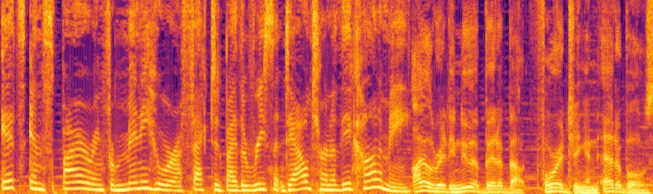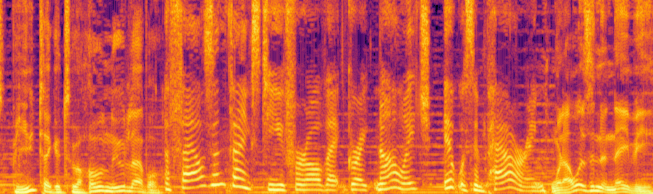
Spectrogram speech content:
It's inspiring for many who are affected by the recent downturn of the economy. I already knew a bit about foraging and edibles, but you take it to a whole new level. A thousand thanks to you for all that great knowledge. It was empowering. When I was in the Navy,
